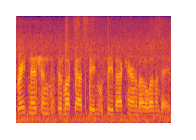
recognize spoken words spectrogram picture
Great mission. Good luck. Godspeed. And we'll see you back here in about 11 days.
